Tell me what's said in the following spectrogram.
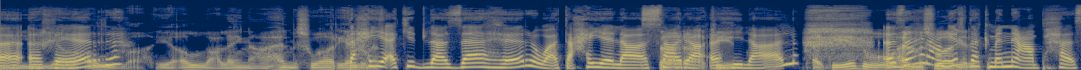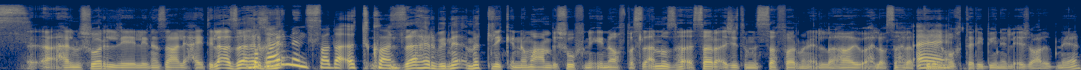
إيه، غير يا الله يا الله علينا على هالمشوار تحية أكيد لزاهر وتحية لسارة أكيد. هلال أكيد عم وهالمشوار يلي- ياخدك مني عم بحس. هالمشوار اللي اللي نزع لي حياتي. لا زاهر بغار بنق... من صداقتكم زاهر بنق مثلك إنه ما عم بيشوفني اناف بس لأنه سارة اجت من السفر بنقول لها هاي وأهلا وسهلا بكل إيه. المغتربين اللي إجوا على لبنان.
